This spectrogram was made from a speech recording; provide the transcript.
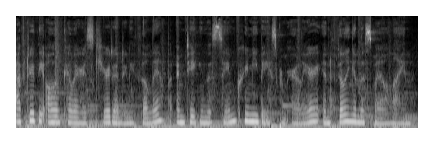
After the olive color has cured underneath the lamp, I'm taking the same creamy base from earlier and filling in the smile line.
